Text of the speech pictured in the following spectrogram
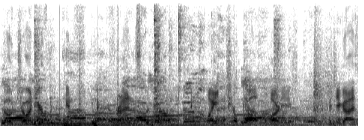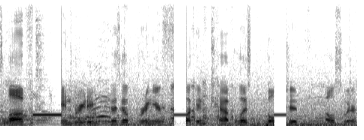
Go join your friends with your white jerk-off parties. Because you guys love inbreeding. You guys go bring your fucking capitalist bullshit elsewhere.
